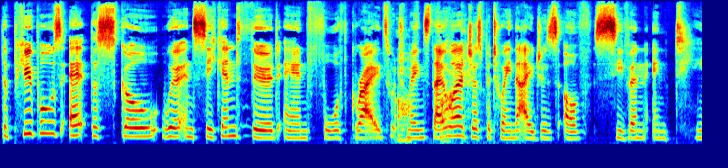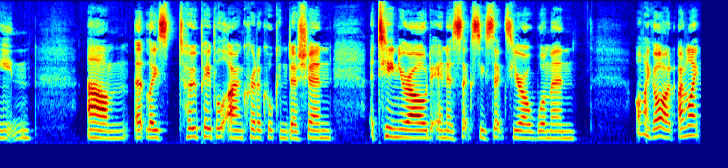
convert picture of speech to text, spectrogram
The pupils at the school were in second, third, and fourth grades, which means they were just between the ages of seven and 10. Um, at least two people are in critical condition a 10 year old and a 66 year old woman. Oh my God, I'm like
